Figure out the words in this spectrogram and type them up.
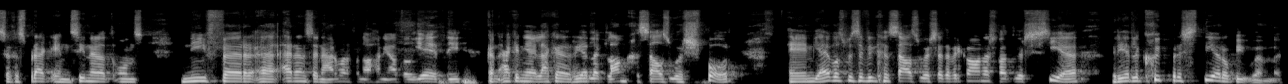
se gesprek en sien dat ons nie vir uh, Erns en Herman vandag aan die ateljee het nie, kan ek en jy lekker redelik lank gesels oor sport. En jy wil spesifiek gesels oor Suid-Afrikaners wat oor see redelik goed presteer op die oomblik.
